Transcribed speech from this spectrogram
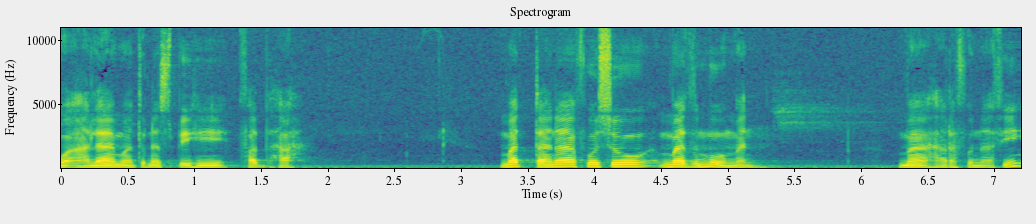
wa alamatu nasbihi fathah. Mat tanafusu madhmuman. Ma harfu nafi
